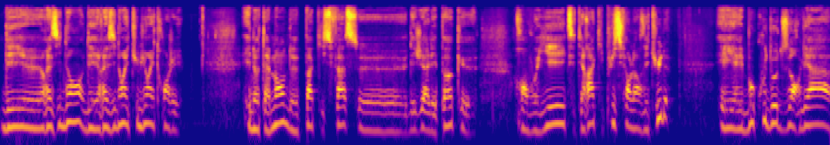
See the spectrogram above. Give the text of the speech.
des, euh, résidents, des résidents étudiants étrangers. Et notamment de pas qu'ils se fassent, euh, déjà à l'époque, renvoyer, etc., qu'ils puissent faire leurs études. Et il y avait beaucoup d'autres orgas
